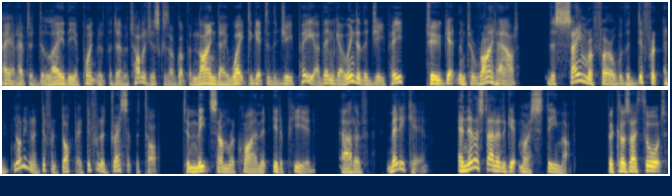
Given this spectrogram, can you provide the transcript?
A, I'd have to delay the appointment at the dermatologist because I've got the nine day wait to get to the GP. I then go into the GP to get them to write out the same referral with a different, not even a different doctor, a different address at the top to meet some requirement, it appeared, out of Medicare. And then I started to get my steam up because I thought,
